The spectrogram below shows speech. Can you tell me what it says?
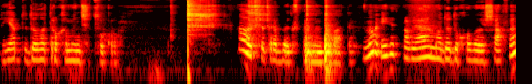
Я б додала трохи менше цукру. Але це треба експериментувати. Ну і відправляємо до духової шафи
